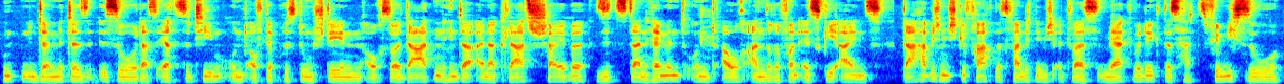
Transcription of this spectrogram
Unten in der Mitte ist so das Ärzteteam und auf der Brüstung stehen auch Soldaten. Hinter einer Glasscheibe sitzt dann Hammond und auch andere von SG1. Da habe ich mich gefragt, das fand ich nämlich etwas merkwürdig. Das hat für mich so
